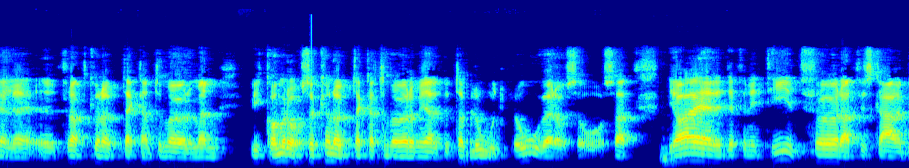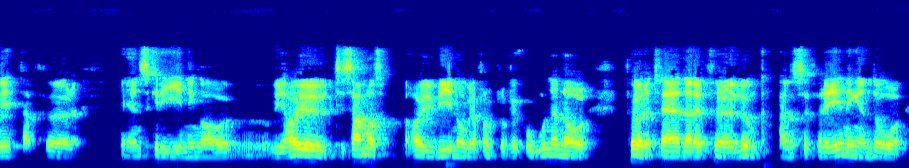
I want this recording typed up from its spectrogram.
eller eh, för att kunna upptäcka en tumör. Men vi kommer också kunna upptäcka tumörer med hjälp av blodprover och så. Så att jag är definitivt för att vi ska arbeta för en screening och vi har ju tillsammans har ju vi några från professionen och företrädare för Lungcancerföreningen då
